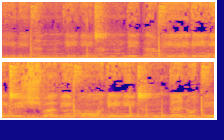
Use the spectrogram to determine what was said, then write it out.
गिरिनन्दिनि नन्दितमेदिनि विश्वविनोदिनि नन्दनुते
